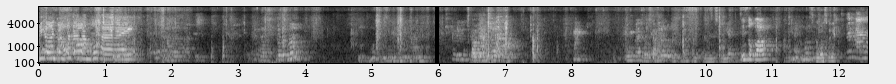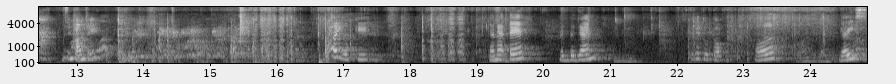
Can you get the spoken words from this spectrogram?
Bihon, ang kahabang buhay. Dito ka. Gawas ko. Sin kaon siya eh. Ay, okay. Kana te? Dagdagan? Sige, tutok. Oh, Guys.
